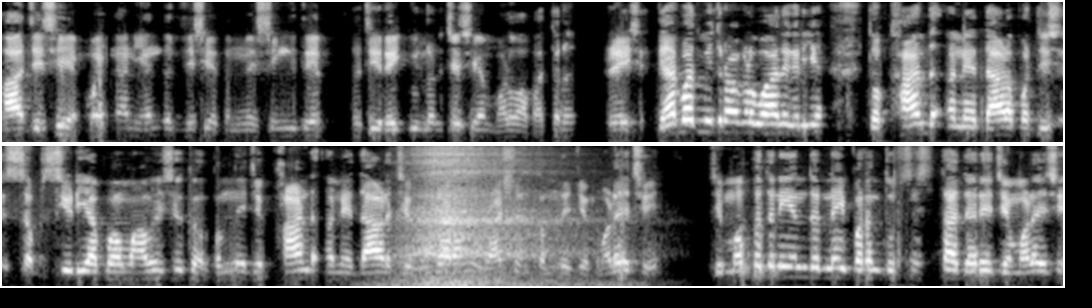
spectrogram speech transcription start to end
આ જે છે, મહિનાની અંદર જે છે, તમને સિંગ તેલ હજી રેગ્યુલર જે છે મળવા પાત્ર રહેશે. ત્યારબાદ મિત્રો આગળ વાત કરીએ, તો ખાંડ અને દાળ પર જે છે સબસિડી આપવામાં આવે છે. તો તમને જે ખાંડ અને દાળ જે ઉધારાનું રાશન તમને જે મળે છે, જે મફતની અંદર નહીં, પરંતુ સસ્તા દરે જે મળે છે,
